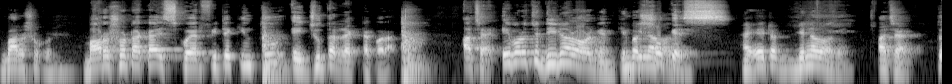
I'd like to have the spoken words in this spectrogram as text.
বারোশো করে। বারোশো টাকা স্কোয়ার ফিটে কিন্তু এই জুতার র্যাকটা করা। আচ্ছা এবার হচ্ছে ডিনার অর্গান কিংবা শোকেস হ্যাঁ এটা ডিনার আগে আচ্ছা তো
